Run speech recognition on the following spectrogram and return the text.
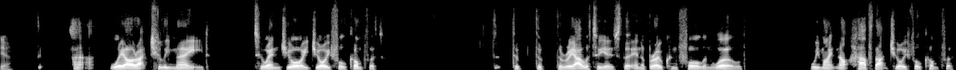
Yeah. Uh, we are actually made to enjoy joyful comfort. The, the, reality is that in a broken, fallen world, we might not have that joyful comfort,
